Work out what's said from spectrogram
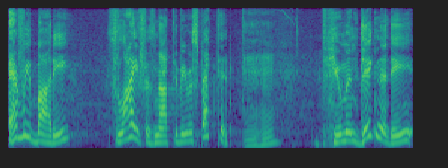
everybody's life is not to be respected. Mm-hmm. Human dignity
